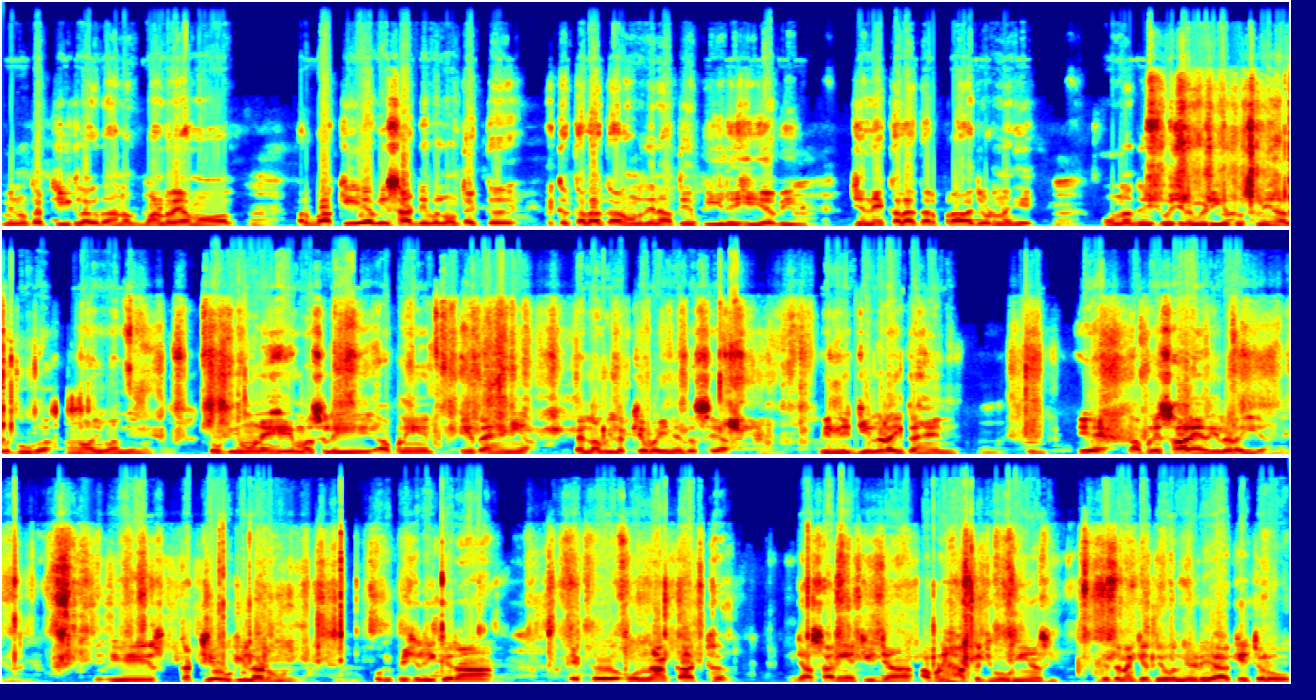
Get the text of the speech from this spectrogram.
ਮੈਨੂੰ ਤਾਂ ਠੀਕ ਲੱਗਦਾ ਹਨਾ ਬਣ ਰਿਹਾ ਮਾਹੌਲ। ਪਰ ਬਾਕੀ ਇਹ ਆ ਵੀ ਸਾਡੇ ਵੱਲੋਂ ਤਾਂ ਇੱਕ ਇੱਕ ਕਲਾਕਾਰ ਹੋਣ ਦੇ ਨਾਤੇ ਅਪੀਲ ਇਹੀ ਆ ਵੀ ਜਿੰਨੇ ਕਲਾਕਾਰ ਭਰਾ ਜੁੜਨਗੇ ਉਹਨਾਂ ਦੇ ਸੋਸ਼ਲ ਮੀਡੀਆ ਤੋਂ ਸੁਨੇਹਾ ਲੱਗੂਗਾ ਨੌਜਵਾਨੀ ਨੂੰ। ਕਿਉਂਕਿ ਹੁਣ ਇਹ ਮਸਲੇ ਆਪਣੇ ਇਹ ਤਾਂ ਹੈ ਨਹੀਂ ਪਹਿਲਾਂ ਵੀ ਲੱਖੇ ਬਾਈ ਨੇ ਦੱਸਿਆ ਵੀ ਨਿੱਜੀ ਲੜਾਈ ਤਾਂ ਹੈ ਨਹੀਂ। ਇਹ ਆਪਣੇ ਸਾਰਿਆਂ ਦੀ ਲੜਾਈ ਆ। ਤੇ ਇਹ ਇਕੱਠੇ ਹੋ ਕੇ ਲੜ ਹੋਣੀ। ਕਿਉਂਕਿ ਪਿਛਲੀ ਕਿਰਾਂ ਇੱਕ ਉਹਨਾਂ ਇਕੱਠ ਜਾਂ ਸਾਰੀਆਂ ਚੀਜ਼ਾਂ ਆਪਣੇ ਹੱਕ 'ਚ ਹੋ ਗਈਆਂ ਸੀ। ਕਿਤੇ ਨਾ ਕਿਤੇ ਉਹ ਨੇੜੇ ਆ ਕੇ ਚਲੋ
